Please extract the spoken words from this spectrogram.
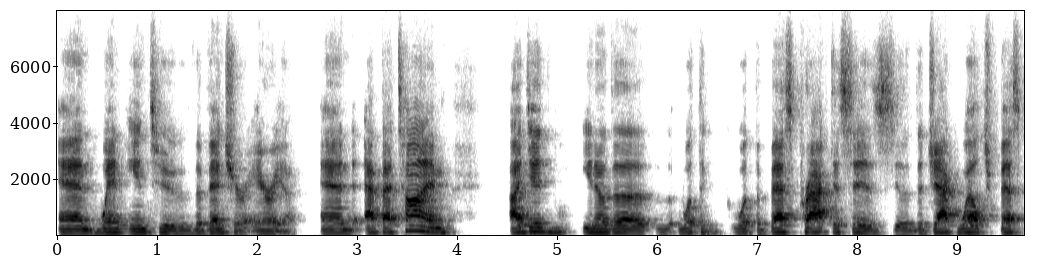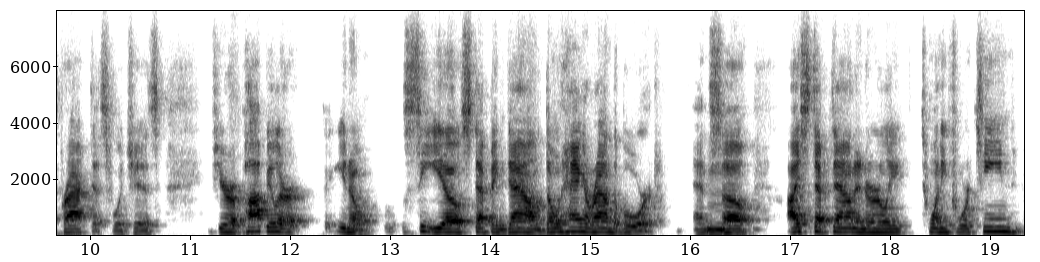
and went into the venture area. And at that time, I did, you know, the what the what the best practice is, the Jack Welch best practice, which is if you're a popular, you know, CEO stepping down, don't hang around the board. And mm. so I stepped down in early 2014,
